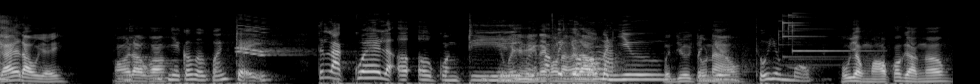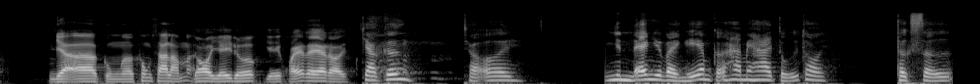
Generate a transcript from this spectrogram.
gái ở đâu vậy con ở đâu con dạ con ở Quảng Trị Tức là quê là ở ở Quảng Trị. Nhưng bây giờ hiện nay mà con đang ở đâu? ở Bình Dương bình dương chỗ Bình nào Dương, Thủ Dầu Một phủ dòng một có gần không Dạ cũng ờ, không xa lắm ạ. rồi vậy được vậy khỏe re rồi Chào cưng. Trời ơi. Nhìn em như vậy nghĩ em cỡ 22 tuổi thôi. Thực sự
